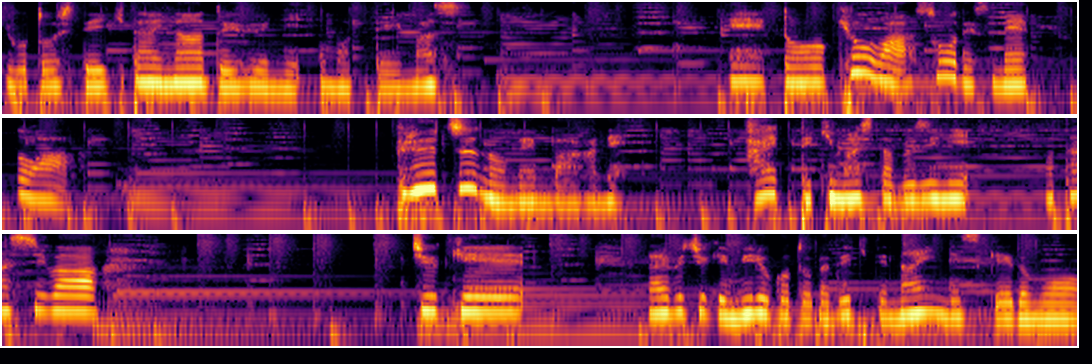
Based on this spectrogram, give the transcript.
仕事をしていきたいなというふうに思っています。えっ、ー、と、今日はそうですね、あとは、クルー2のメンバーがね、帰ってきました、無事に。私は、中継、ライブ中継見ることができてないんですけれども、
